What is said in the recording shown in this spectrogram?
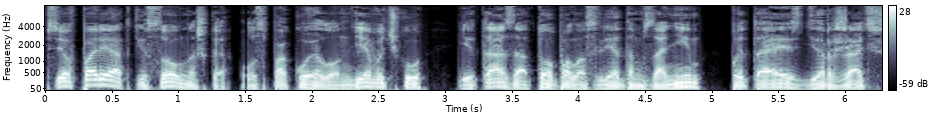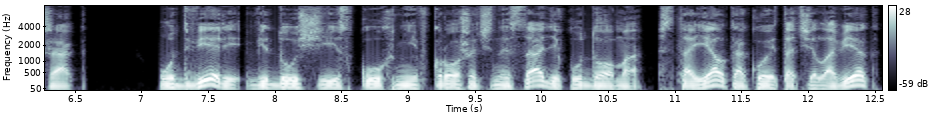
«Все в порядке, солнышко», — успокоил он девочку, и та затопала следом за ним, пытаясь держать шаг. У двери, ведущей из кухни в крошечный садик у дома, стоял какой-то человек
